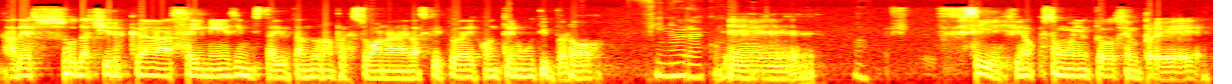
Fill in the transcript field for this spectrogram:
adesso da circa sei mesi mi sta aiutando una persona nella scrittura dei contenuti, però Finora come... Eh, oh. Sì, fino a questo momento ho sempre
